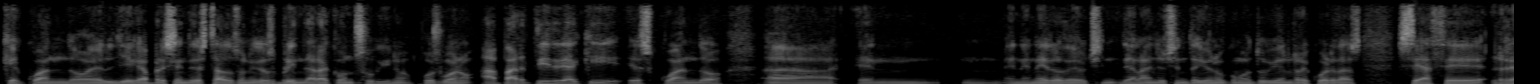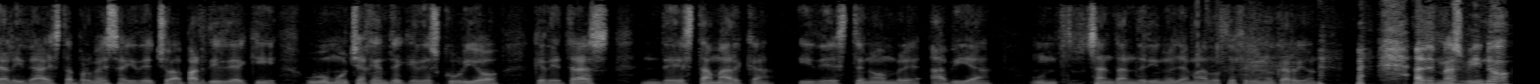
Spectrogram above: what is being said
que cuando él llegue a presidente de Estados Unidos brindará con su vino. Pues bueno, a partir de aquí es cuando eh, en, en enero de, de del año 81, como tú bien recuerdas, se hace realidad esta promesa. Y de hecho, a partir de aquí hubo mucha gente que descubrió que detrás de esta marca y de este nombre había un santanderino llamado Ceferino Carrión. Además vino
